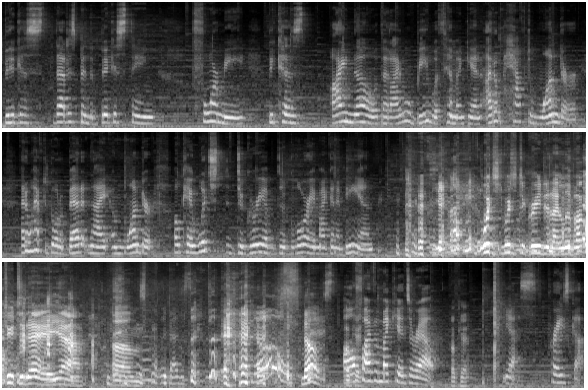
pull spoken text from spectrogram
biggest that has been the biggest thing for me because I know that I will be with him again. I don't have to wonder. I don't have to go to bed at night and wonder, okay, which degree of the glory am I going to be in? yeah. which which degree did I live up to today? Yeah. Um, it's really bad to say. no. No. All okay. five of my kids are out. Okay. Yes. Praise God.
